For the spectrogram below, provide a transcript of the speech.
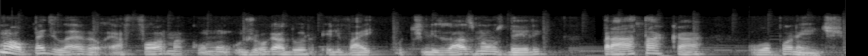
Vamos lá, o pad level é a forma como o jogador ele vai utilizar as mãos dele para atacar o oponente.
